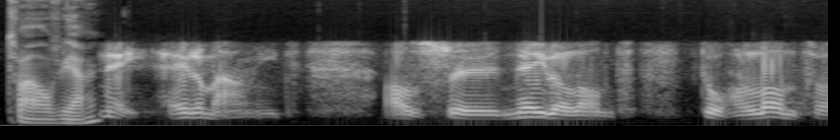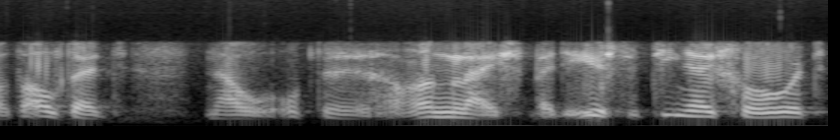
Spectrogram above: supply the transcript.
12 jaar? Nee, helemaal niet. Als uh, Nederland toch een land wat altijd nou op de ranglijst bij de eerste tien heeft gehoord.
